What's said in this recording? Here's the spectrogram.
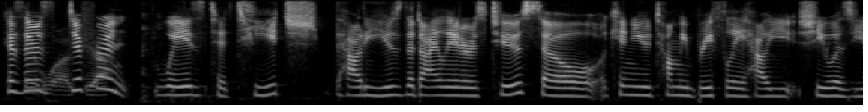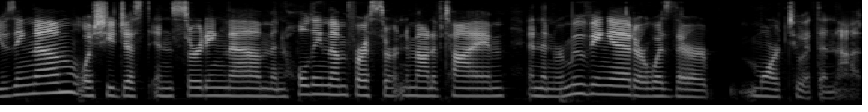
Because It there's was, yeah. different ways to teach how to use the dilators too. So, can you tell me briefly how you, she was using them? Was she just inserting them and holding them for a certain amount of time and then removing it, or was there more to it than that?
